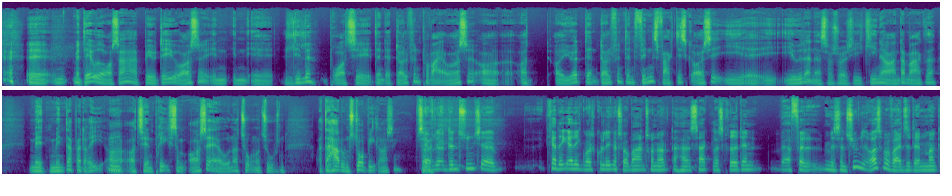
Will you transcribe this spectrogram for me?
Øh, men derudover så har BUD jo også en, en øh, lille bror til den der Dolphin på vej også, og, og, og i øvrigt, den Dolphin, den findes faktisk også i, øh, i, i udlandet, altså så at sige, i Kina og andre markeder, med et mindre batteri, kan det ikke, er det ikke vores kollega Torben tror nok, der har sagt eller skrevet den, i hvert fald med sandsynlighed også på vej til Danmark,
